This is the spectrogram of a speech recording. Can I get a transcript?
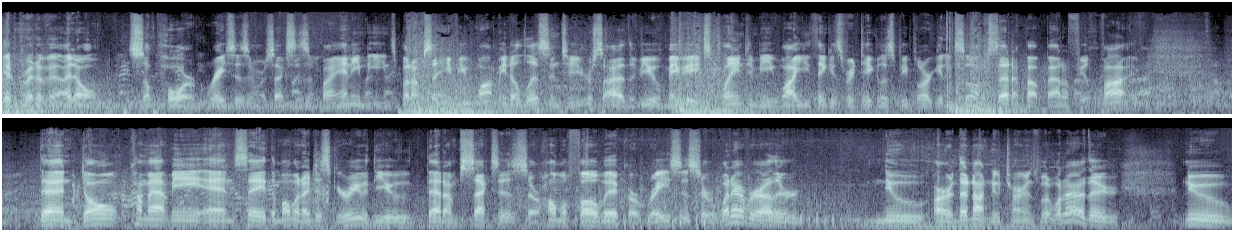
getting rid of it. I don't support racism or sexism by any means, but I'm saying if you want me to listen to your side of the view, maybe explain to me why you think it's ridiculous people are getting so upset about Battlefield 5 then don't come at me and say the moment I disagree with you that I'm sexist or homophobic or racist or whatever other new, or they're not new terms, but whatever other new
